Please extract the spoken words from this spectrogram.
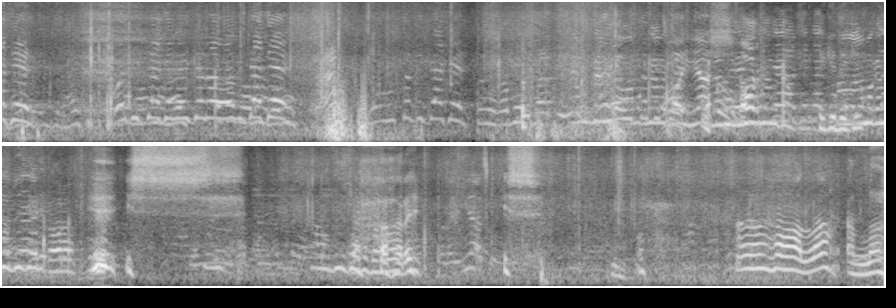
আসেন দেখি দেখি। ইস ইস আল্লাহ। আল্লাহ,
